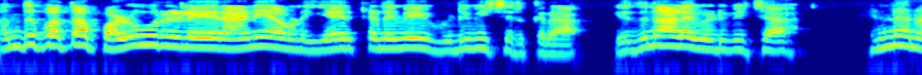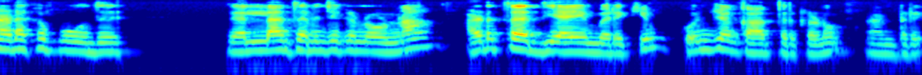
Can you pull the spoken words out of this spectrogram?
வந்து பார்த்தா பழுவூர் இளையராணி அவனை ஏற்கனவே விடுவிச்சிருக்கிறா. எதனால விடுவிச்சா? என்ன நடக்க போகுது? இதெல்லாம் தெரிஞ்சுக்கணும்னா அடுத்த அத்தியாயம் வரைக்கும் கொஞ்சம் காத்திருக்கணும். நன்றி.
